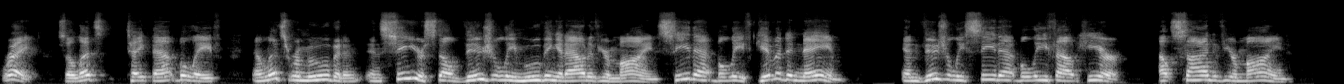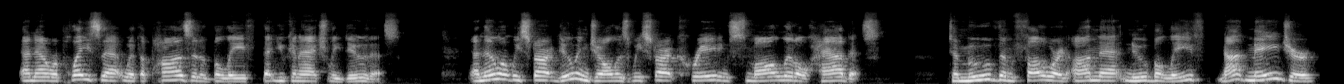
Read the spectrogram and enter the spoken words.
Great. So let's take that belief and let's remove it and, and see yourself visually moving it out of your mind. See that belief, give it a name, and visually see that belief out here, outside of your mind. And now replace that with a positive belief that you can actually do this. And then what we start doing, Joel, is we start creating small little habits to move them forward on that new belief, not major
